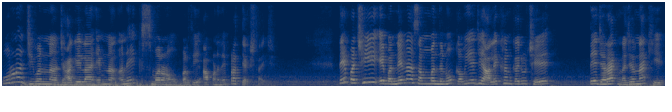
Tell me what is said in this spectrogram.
પૂર્ણ જીવનના જાગેલા એમના અનેક સ્મરણો ઉપરથી આપણને પ્રત્યક્ષ થાય છે. તે પછી એ બંનેના સંબંધનું કવિએ જે આલેખન કર્યું છે, તે જરાક નજર નાખીએ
